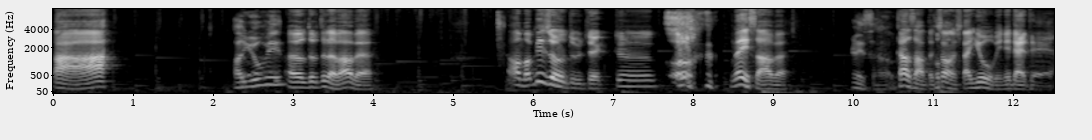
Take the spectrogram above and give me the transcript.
Aa! Ay you win. Öldürdüler abi. Ama biz öldürecektik. Neyse abi. Neyse abi. Kazandık sonuçta you win'i dedi.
